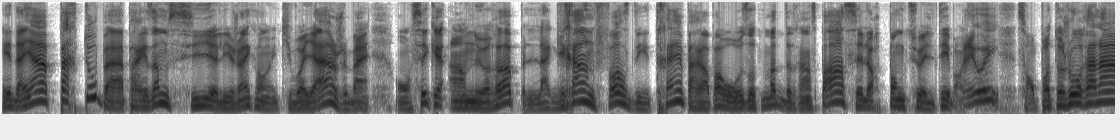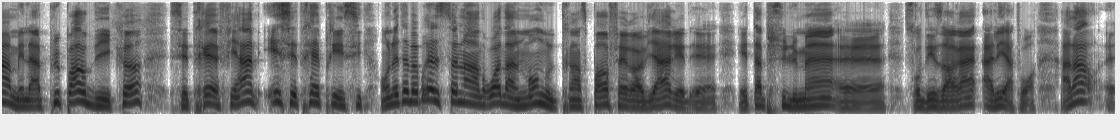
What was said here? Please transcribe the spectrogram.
Et d'ailleurs, partout, par, par, exemple, si les gens qui, qui, voyagent, ben, on sait qu'en Europe, la grande force des trains par rapport aux autres modes de transport, c'est leur ponctualité. Bon, Mais oui. Ils sont pas toujours à l'heure, mais la plupart des cas, c'est très fiable et c'est très précis. On est à peu près le seul endroit dans le monde où le transport ferroviaire est, est, est absolument euh, sur des horaires aléatoires. Alors, euh,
